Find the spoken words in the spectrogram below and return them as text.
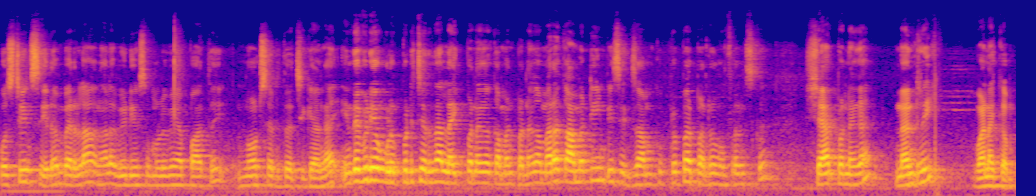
கொஸ்டின்ஸ் இடம்பெறலாம். அதனால் வீடியோஸை முழுமையாக பார்த்து நோட்ஸ் எடுத்து வச்சுக்கோங்க. இந்த வீடியோ உங்களுக்கு பிடிச்சிருந்தா லைக் பண்ணுங்கள் கமெண்ட் பண்ணுங்கள் மறக்காமல் டிஎன்பிஎஸ் எக்ஸாமுக்கு ப்ரிப்பேர் பண்ணுற உங்கள் ஃப்ரெண்ட்ஸ்க்கு ஷேர் பண்ணுங்கள் நன்றி வணக்கம்.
